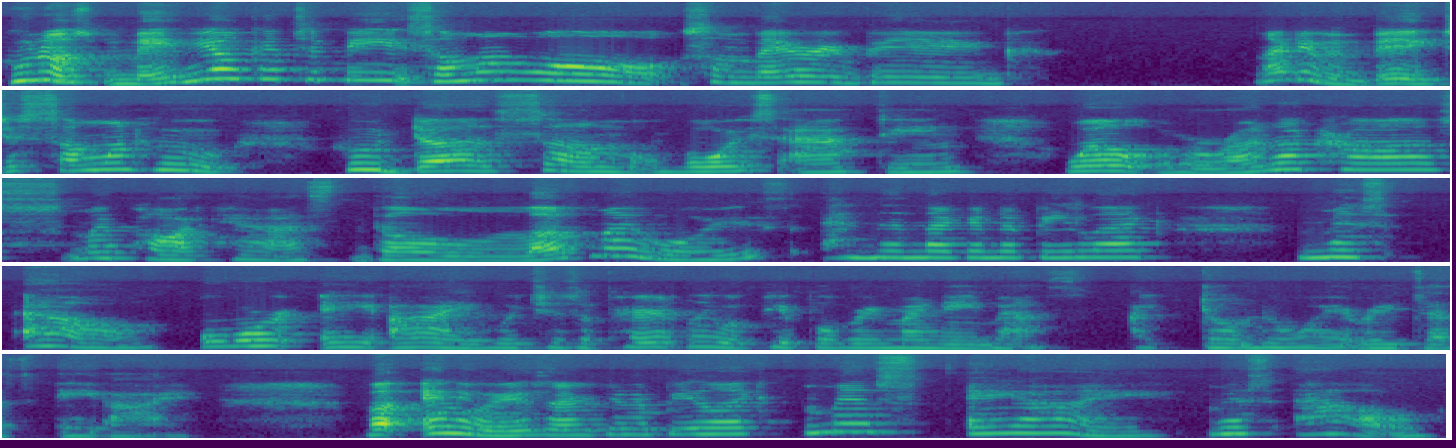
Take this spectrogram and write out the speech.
Who knows? Maybe I'll get to be someone will some very big not even big, just someone who who does some voice acting will run across my podcast. They'll love my voice, and then they're gonna be like, Miss Al or AI, which is apparently what people read my name as. I don't know why it reads as AI. But anyways, they're gonna be like, Miss AI, Miss Al,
